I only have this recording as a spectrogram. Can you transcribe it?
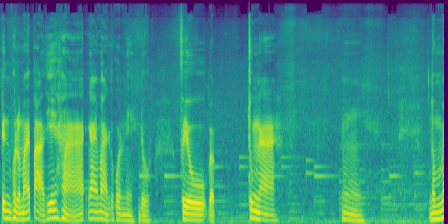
เป็นผลไม้ป่าที่หาง่ายมากทุกคนนี่ ดูฟิลแบบทุ่งนา อืมนมแม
